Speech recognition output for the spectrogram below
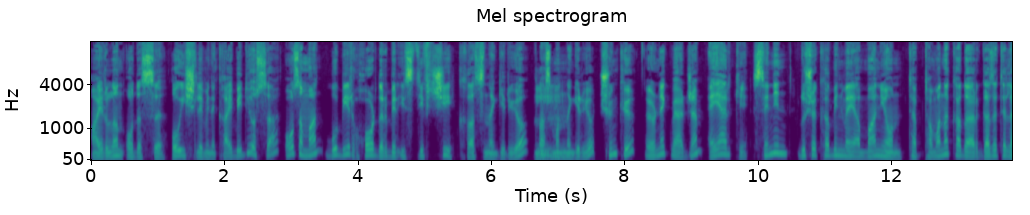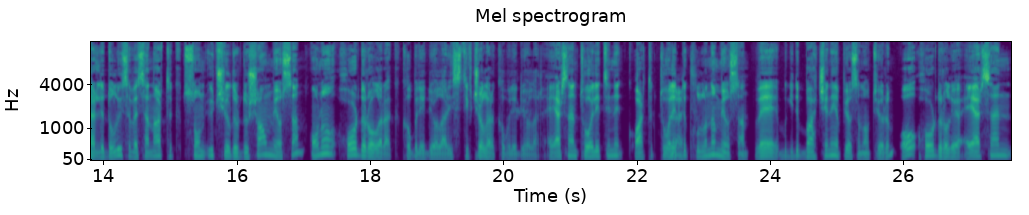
ayrılan odası o işlevini kaybediyorsa o zaman bu bir hoarder bir istifçi klasına giriyor, klasmanına giriyor. Çünkü örnek vereceğim eğer ki senin duşakabin veya banyon ta- tavana kadar gazetelerle doluysa ve sen artık son 3 yıldır duş almıyorsan onu hoarder olarak kabul ediyorlar, istifçi olarak kabul ediyorlar. Eğer sen tuvaletini artık tuvalette Evet. kullanamıyorsan ve gidip bahçene yapıyorsan atıyorum o hoarder oluyor. Eğer sen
